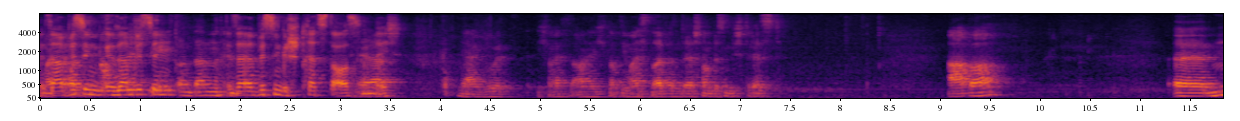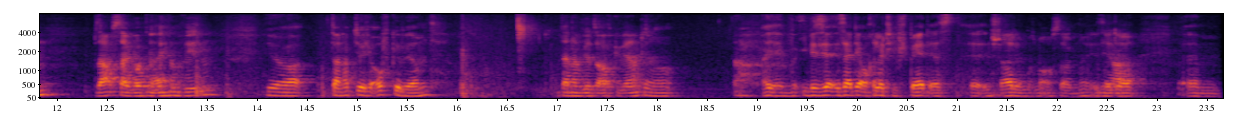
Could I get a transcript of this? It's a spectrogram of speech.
er sah ein bisschen, er sah ein cool bisschen, steht und dann- sah ein bisschen gestresst aus, Ja. finde ich. Ja gut, ich weiß es auch nicht. Ich glaube, die meisten Läufer sind ja schon ein bisschen gestresst. Aber ähm, Samstag wollten wir eigentlich noch reden. Ja, dann habt ihr euch aufgewärmt. Dann haben wir uns aufgewärmt. Genau. Ah, Ihr seid- ja auch relativ spät erst äh, ins Stadion, muss man auch sagen. Ne? Ihr seid Ja. ja, ähm,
